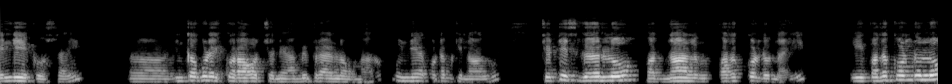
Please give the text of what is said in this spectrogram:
ఎన్డీఏకి వస్తాయి. ఆ, ఇంకా కూడా ఎక్కువ రావచ్చు అనే అభిప్రాయంలో ఉన్నారు. ఇండియా కూటమికి నాలుగు. ఛత్తీస్గఢ్లో పద్నాలుగు పదకొండు ఉన్నాయి. ఈ పదకొండులో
